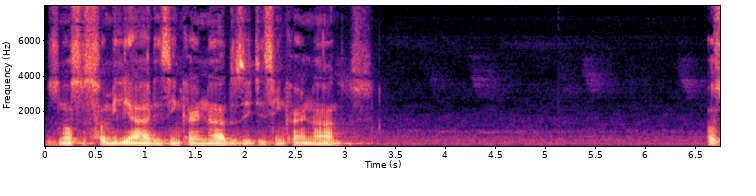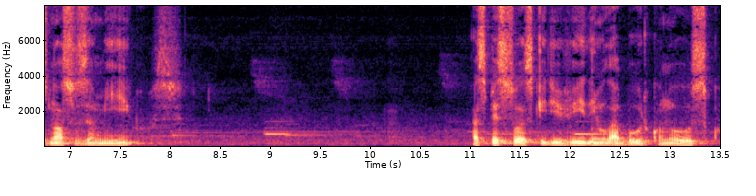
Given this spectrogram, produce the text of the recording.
os nossos familiares encarnados e desencarnados aos nossos amigos, às pessoas que dividem o labor conosco,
